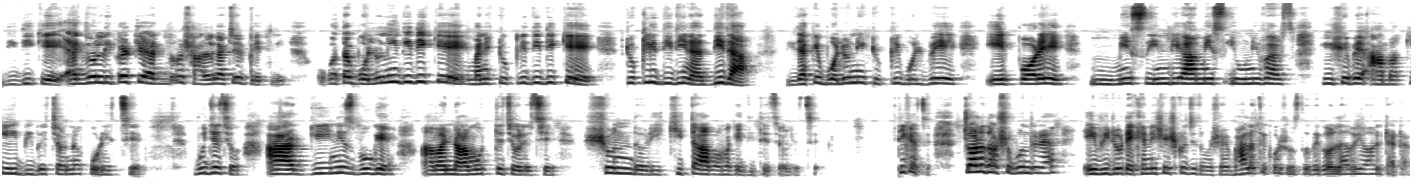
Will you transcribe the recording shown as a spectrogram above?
দিদিকে। একজন লিখেছে একদম শাল গাছের পেটনি। ও কথা বলনি দিদিকে মানে টুকলি দিদিকে। টুকলি দিদি না, দিদা। দিদাকে বলুনি টুকলি বলবে, এরপরে মিস ইন্ডিয়া, মিস ইউনিভার্স হিসেবে আমাকেই বিবেচনা করেছে। বুঝেছ? আর গিনিস বুকে আমার নাম উঠতে চলেছে। সুন্দরী খিতাব আমাকে দিতে চলেছে। ঠিক আছে? চলো দর্শক বন্ধুরা, এই ভিডিওটা এখানে শেষ করছি। তোমার সবাই ভালো থেকো, সুস্থ থেকো লাভ ইউ অল টাটা।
